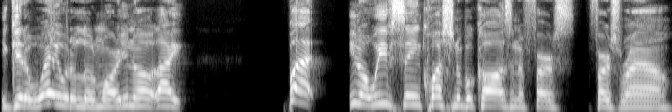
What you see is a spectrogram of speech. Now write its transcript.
you get away with a little more, you know, like. But you know we've seen questionable calls in the first first round,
